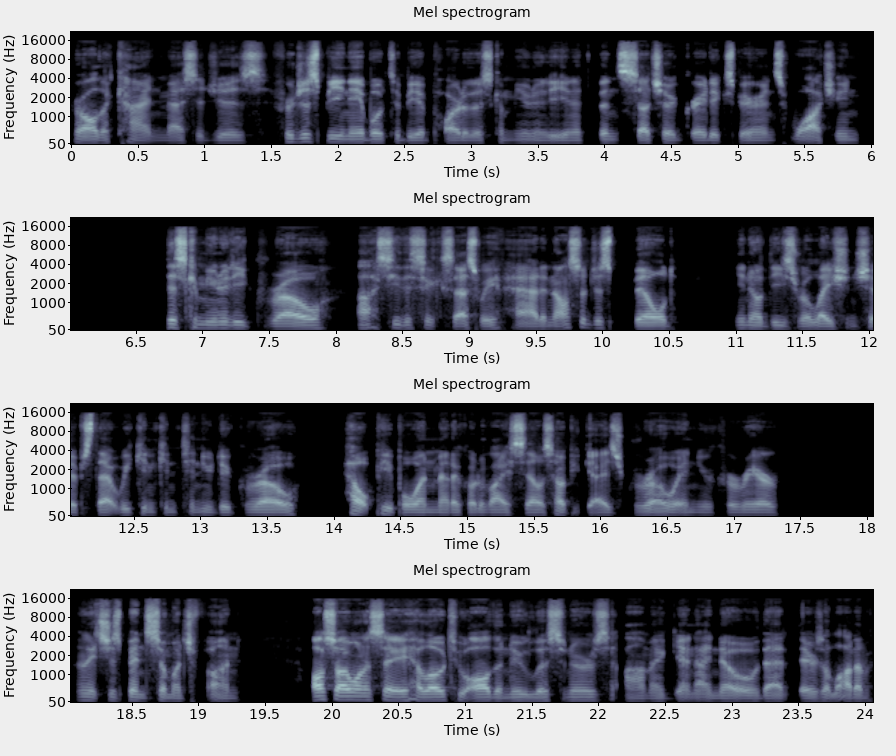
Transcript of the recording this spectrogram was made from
for all the kind messages, for just being able to be a part of this community. And it's been such a great experience watching this community grow, uh, see the success we've had, and also just build, you know, these relationships that we can continue to grow, help people in medical device sales, help you guys grow in your career. And it's just been so much fun. Also, I want to say hello to all the new listeners. Um, again, I know that there's a lot of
